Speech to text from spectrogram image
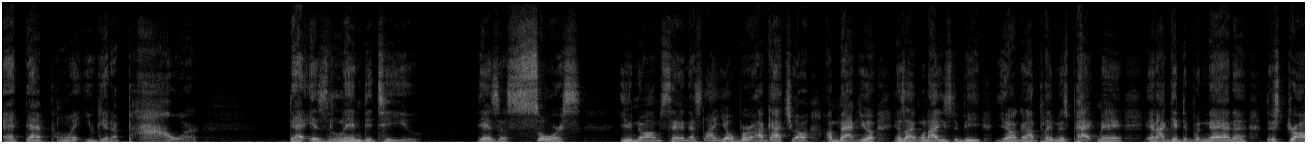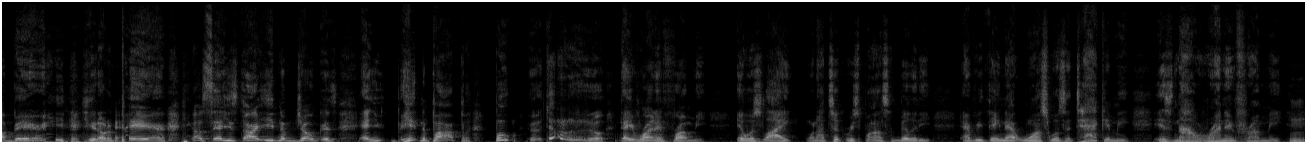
at that point, you get a power that is lended to you. There's a source, you know what I'm saying, that's like, yo, bro, I got you. I'm- back you up. It's like when I used to be young and I played Ms. Pac-Man and I get the banana, the strawberry, you know, the pear. You know what I'm saying? You start eating them jokers and you hitting the pop, boom, they running from me. It was like when I took responsibility, everything that once was attacking me is now running from me. Hmm.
